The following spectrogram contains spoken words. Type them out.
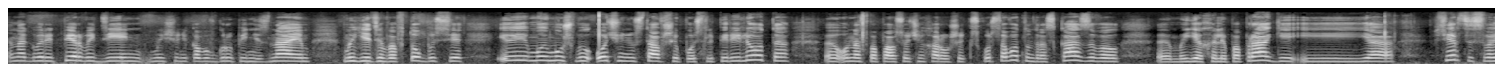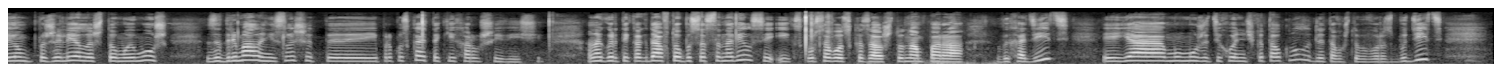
она говорит, первый день, мы еще никого в группе не знаем, мы едем в автобусе. И мой муж был очень уставший после перелета. Э, у нас попался очень хороший экскурсовод, он рассказывал. Э, мы ехали по Праге, и я в сердце своем пожалела, что мой муж задремал и не слышит э, и пропускает такие хорошие вещи. Она говорит, и когда автобус остановился, и экскурсовод сказал, что нам пора выходить, и я мужа тихонечко толкнула для того, чтобы его разбудить.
